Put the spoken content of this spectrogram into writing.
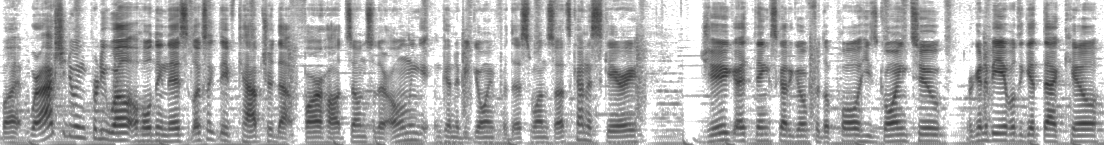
But we're actually doing pretty well at holding this. It looks like they've captured that far hot zone. So they're only going to be going for this one. So that's kind of scary. Jig, I think, has got to go for the pull. He's going to. We're going to be able to get that kill.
